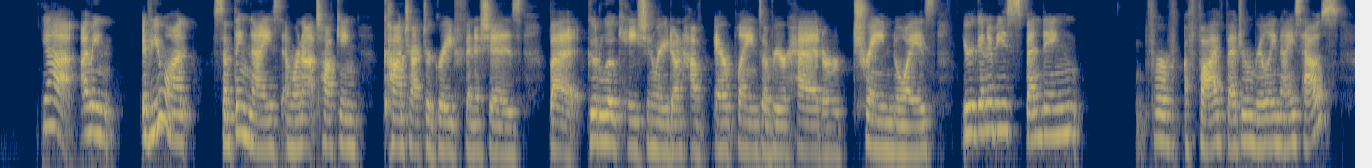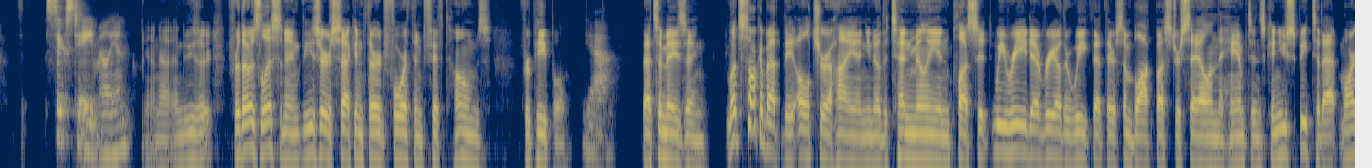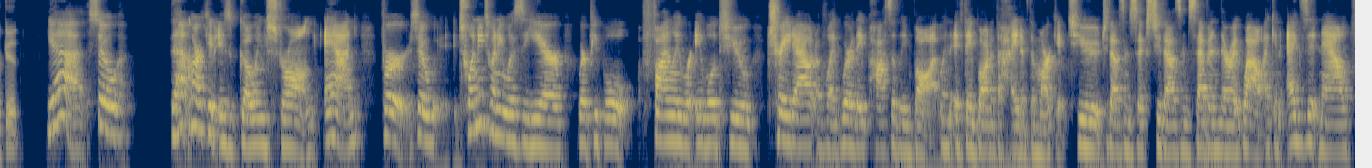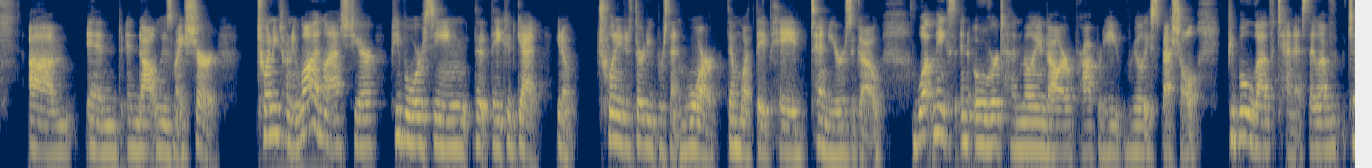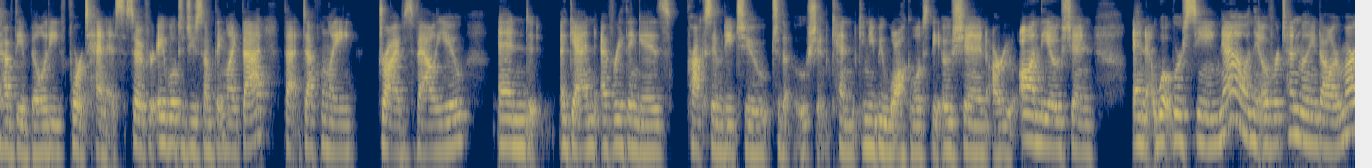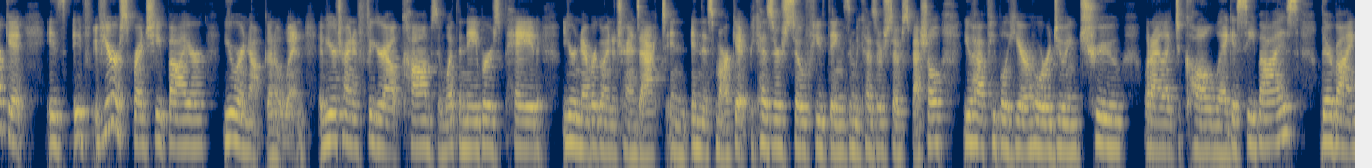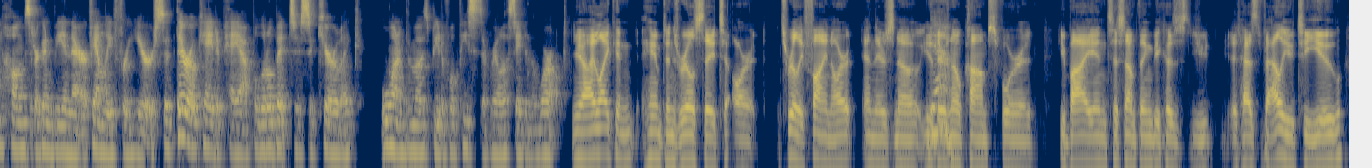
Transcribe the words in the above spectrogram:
Yeah, I mean, if you want something nice, and we're not talking contractor grade finishes, but good location where you don't have airplanes over your head or train noise, you're going to be spending for a five bedroom, really nice house six to eight million. Yeah, no, and these are for those listening. These are second, third, fourth, and fifth homes for people. Yeah, that's amazing. Let's talk about the ultra high end. You know, the ten million plus. It, we read every other week that there's some blockbuster sale in the Hamptons. Can you speak to that market? Yeah. So that market is going strong. And for so 2020 was the year where people finally were able to trade out of like where they possibly bought when if they bought at the height of the market to 2006, 2007, they're like, wow, I can exit now um, and and not lose my shirt. 2021 last year, people were seeing that they could get, you know, 20 to 30% more than what they paid 10 years ago. What makes an over $10 million property really special? People love tennis. They love to have the ability for tennis. So if you're able to do something like that, that definitely drives value. And again, everything is proximity to to the ocean. Can can you be walkable to the ocean? Are you on the ocean? And what we're seeing now in the over $10 million market is if, if you're a spreadsheet buyer, you are not going to win. If you're trying to figure out comps and what the neighbors paid, you're never going to transact in, in this market because there's so few things and because they're so special. You have people here who are doing true, what I like to call legacy buys. They're buying homes that are going to be in their family for years. So they're okay to pay up a little bit to secure like one of the most beautiful pieces of real estate in the world. Yeah, I liken Hampton's real estate to art it's really fine art and there's no you, yeah. there's no comps for it. You buy into something because you it has value to you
